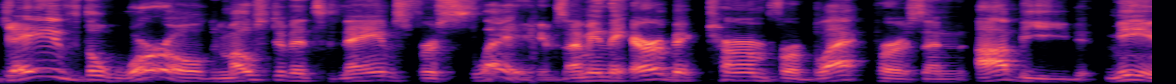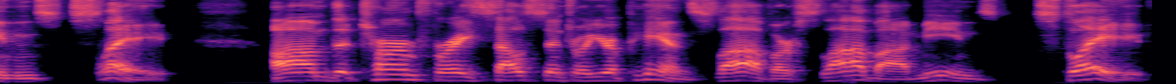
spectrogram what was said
gave the world most of its names for slaves. I mean, the Arabic term for black person, abid, means slave. Um, the term for a South Central European, Slav or Slava, means slave.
